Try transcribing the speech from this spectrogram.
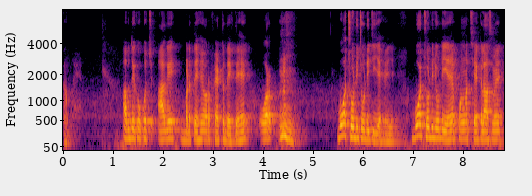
कम है। अब देखो, कुछ आगे बढ़ते हैं और फैक्ट देखते हैं। और बहुत छोटी छोटी चीज़ें हैं ये। बहुत छोटी छोटी हैं, पाँच छः क्लास में।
